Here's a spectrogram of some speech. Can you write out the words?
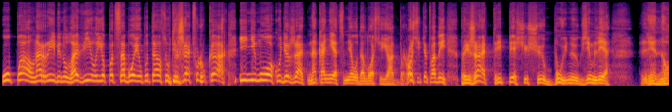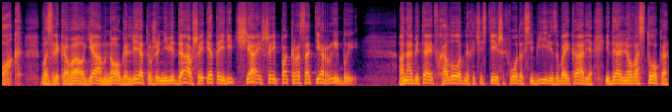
упал на рыбину, ловил ее под собой и пытался удержать в руках, и не мог удержать. Наконец мне удалось ее отбросить от воды, прижать трепещущую буйную к земле. Ленок! Возликовал я, много лет уже не видавший этой редчайшей по красоте рыбы. Она обитает в холодных и чистейших водах Сибири, Забайкалья и Дальнего Востока,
